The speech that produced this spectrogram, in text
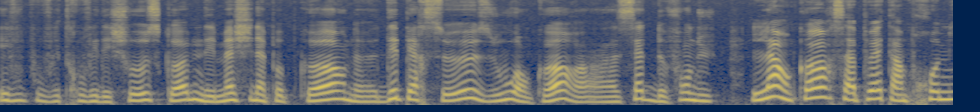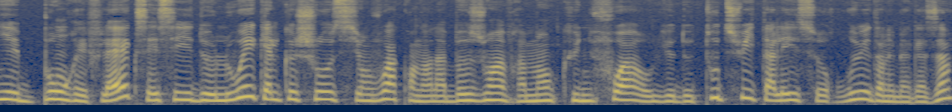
Et vous pouvez trouver des choses comme des machines à pop-corn, des perceuses ou encore un set de fondu. Là encore, ça peut être un premier bon réflexe. Essayer de louer quelque chose si on voit qu'on en a besoin vraiment qu'une fois au lieu de tout de suite aller se ruer dans les magasins.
